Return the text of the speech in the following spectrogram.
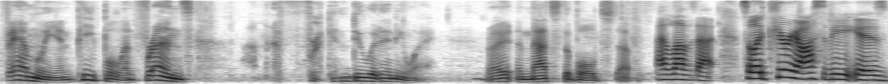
family and people and friends i'm going to freaking do it anyway right? And that's the bold step. I love that. So like curiosity is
